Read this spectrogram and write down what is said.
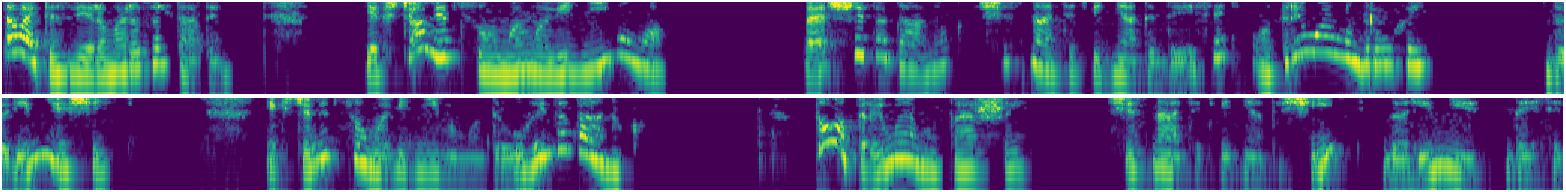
Давайте звіримо результати. Якщо від суми ми віднімемо перший доданок 16 відняти 10, отримуємо другий, дорівнює 6. Якщо від суми віднімемо другий доданок, то отримаємо перший. 16 відняти 6 дорівнює 10.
